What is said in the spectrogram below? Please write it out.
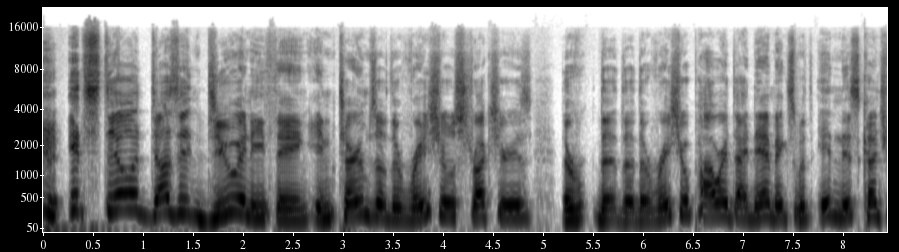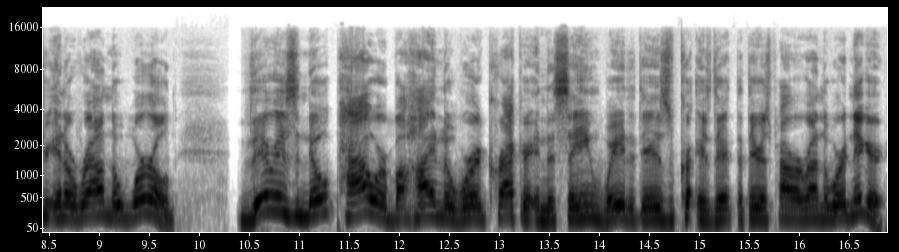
it still doesn't do anything in terms of the racial structures, the, the, the, the racial power dynamics within this country and around the world. There is no power behind the word cracker in the same way that there's is there that there is power around the word nigger.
